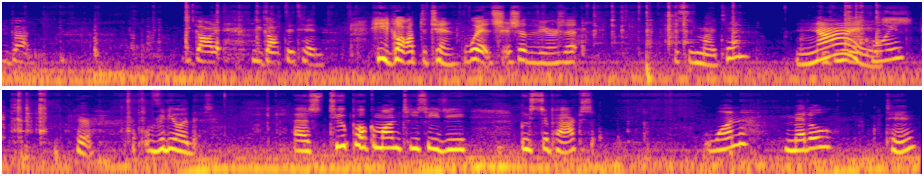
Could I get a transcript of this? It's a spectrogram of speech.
We got We got it. We got the tin. He got the tin. Which sh- show the viewers it. This is my tin. Nice. coin. Here, video of this. Has two Pokemon TCG booster packs, one metal tin,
